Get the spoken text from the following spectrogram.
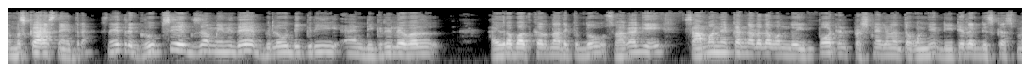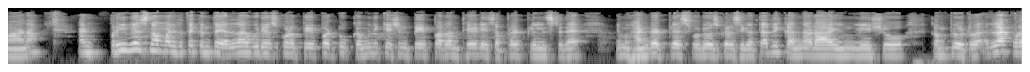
ನಮಸ್ಕಾರ ಸ್ನೇಹಿತರೆ. ಸ್ನೇಹಿತರೆ ಗ್ರೂಪ್ ಸಿ ಎಕ್ಸಾಮ್ ಏನಿದೆ? Below degree and degree level Hyderabad, ಕರ್ನಾಟಕದ್ದು. ಸೊ ಹಾಗಾಗಿ ಸಾಮಾನ್ಯ ಕನ್ನಡದ ಒಂದು ಇಂಪಾರ್ಟೆಂಟ್ ಪ್ರಶ್ನೆಗಳನ್ನ ತಗೊಂಡು ಡೀಟೇಲ್ ಆಗಿ ಡಿಸ್ಕಸ್ ಮಾಡೋಣ. ಅಂಡ್ ಪ್ರೀವಿಯಸ್ ನಾವು ಮಾಡಿರ್ತಕ್ಕಂಥ ಎಲ್ಲ ವಿಡಿಯೋಸ್ಗಳು ಪೇಪರ್ ಟು ಕಮ್ಯುನಿಕೇಶನ್ ಪೇಪರ್ ಅಂತ ಹೇಳಿ ಸಪ್ರೇಟ್ ಪ್ಲೇಲಿಸ್ಟ್ ಇದೆ. ನಿಮ್ಗೆ ಹಂಡ್ರೆಡ್ ಪ್ಲಸ್ ವಿಡಿಯೋಸ್ಗಳು ಸಿಗುತ್ತೆ. ಅದಕ್ಕೆ ಕನ್ನಡ, ಇಂಗ್ಲೀಷು ಕಂಪ್ಯೂಟರ್ ಎಲ್ಲ ಕೂಡ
